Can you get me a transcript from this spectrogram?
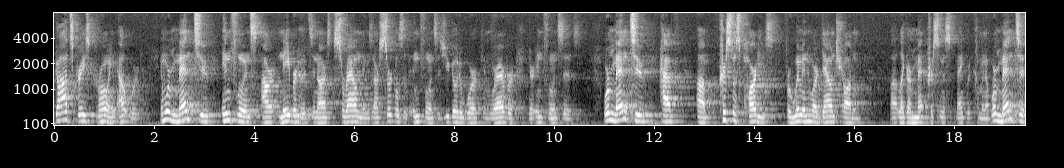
God's grace growing outward. And we're meant to influence our neighborhoods and our surroundings and our circles of influence as you go to work and wherever your influence is. We're meant to have um, Christmas parties for women who are downtrodden, uh, like our Met Christmas banquet coming up. We're meant to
